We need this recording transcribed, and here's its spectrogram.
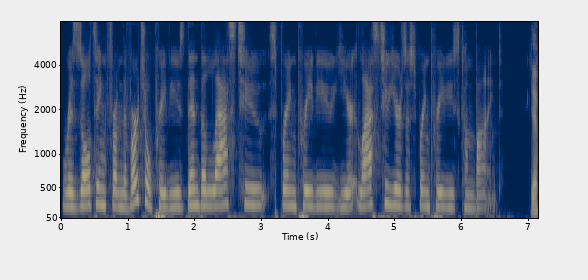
resulting from the virtual previews than the last two spring preview year, last two years of spring previews combined. Yeah.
